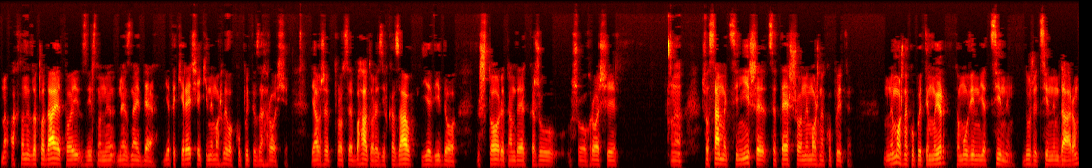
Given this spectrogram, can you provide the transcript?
Ну, а хто не докладає, той, звісно, не, не знайде. Є такі речі, які неможливо купити за гроші. Я вже про це багато разів казав. Є відео, штори, там, де я кажу, що гроші, е, що саме цінніше, це те, що не можна купити. Не можна купити мир, тому він є цінним, дуже цінним даром,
